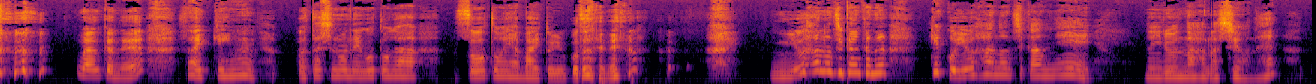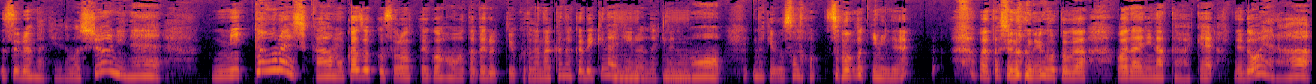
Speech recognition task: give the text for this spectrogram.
なんかね、最近私の寝言が相当やばいということでね。夕飯の時間かな？結構夕飯の時間にいろんな話をね、するんだけれども、週にね、3日ぐらいしかもう家族揃ってご飯を食べるっていうことがなかなかできないでいるんだけれども、だけどその、その時にね、私の寝言が話題になったわけ。で、どうやら、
